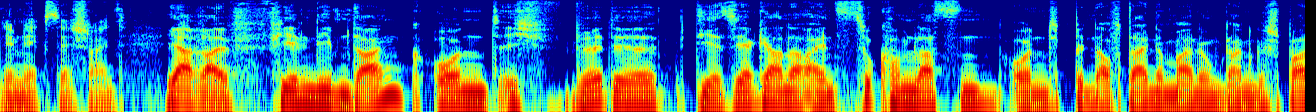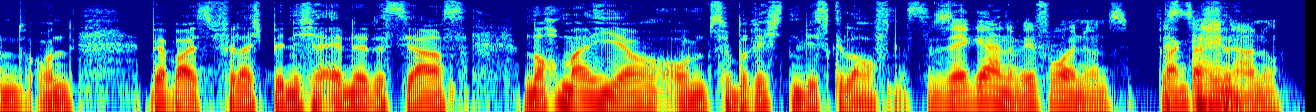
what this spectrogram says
demnächst erscheint. Ja, Ralf, vielen lieben Dank und ich würde dir sehr gerne eins zukommen lassen und bin auf deine Meinung dann gespannt und wer weiß, vielleicht bin ich ja Ende des Jahres nochmal hier, um zu berichten, wie es gelaufen ist. Sehr gerne, wir freuen uns. Bis Dankeschön. dahin, Arno.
